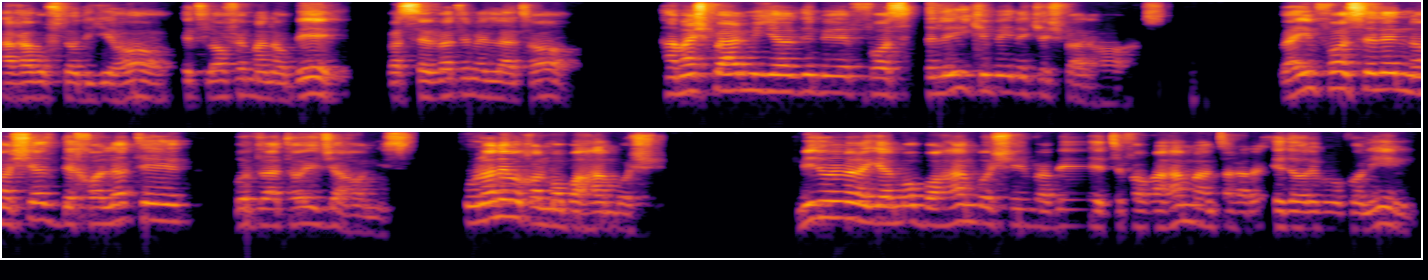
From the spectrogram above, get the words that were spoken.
عقب افتادگی ها اطلاف منابع و ثروت ملت ها همش برمیگرده به فاصله ای که بین کشورها هست. و این فاصله ناشی از دخالت قدرت های جهانی است. اونا نمی‌خوان ما با هم باشیم. می‌دونن اگر ما با هم باشیم و به اتفاق هم منطقه رو اداره بکنیم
